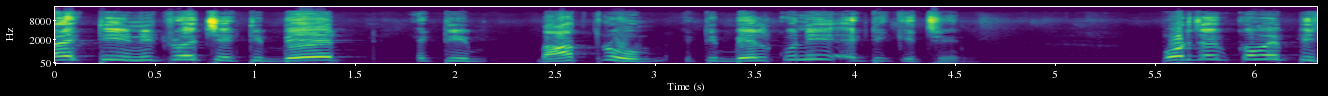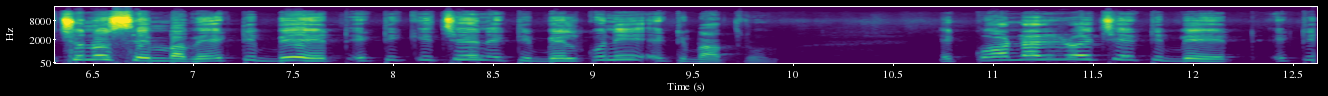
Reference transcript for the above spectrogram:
আরেকটি ইউনিট রয়েছে, একটি বেড একটি বাথরুম একটি বেলকনি একটি কিচেন পর্যায়ক্রমে পিছনেও সেমভাবে একটি বেড, একটি কিচেন, একটি বেলকনি, একটি বাথরুম। এই কর্নারে রয়েছে একটি বেড, একটি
